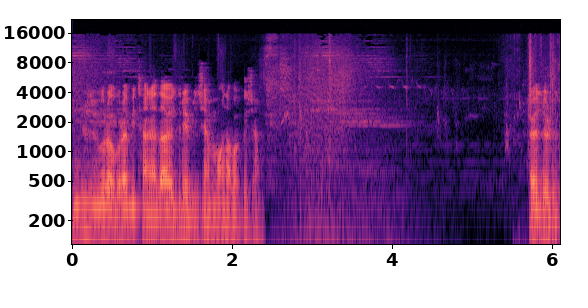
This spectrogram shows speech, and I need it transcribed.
Düz vura vura bir tane daha öldürebileceğim mi ona bakacağım. Öldürdük.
